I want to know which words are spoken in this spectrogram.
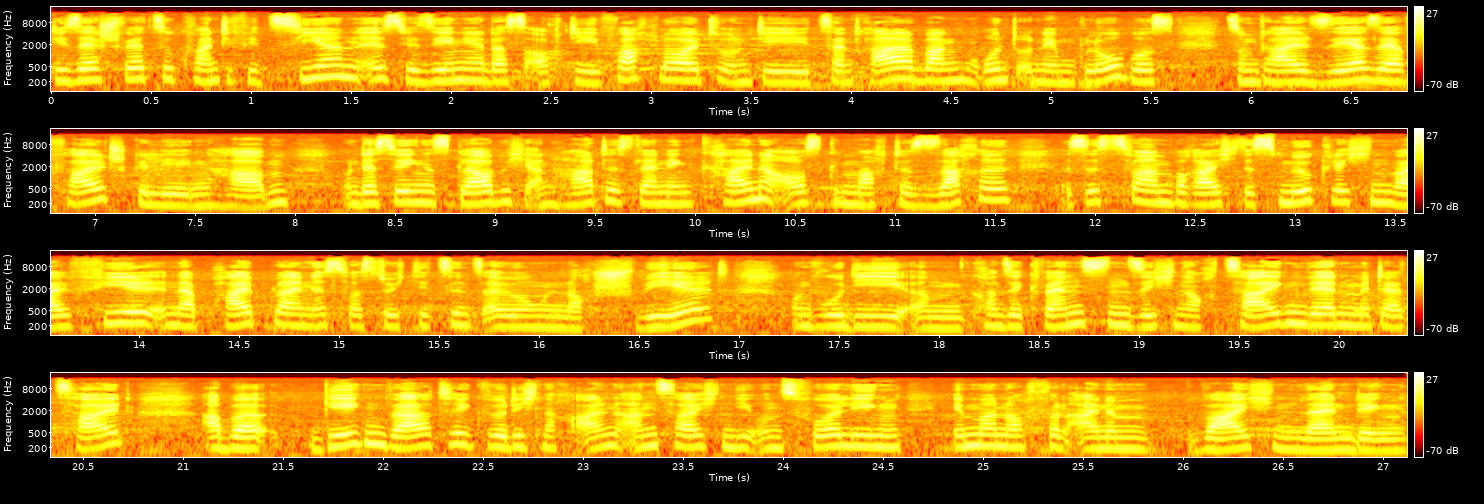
die sehr schwer zu quantifizieren ist. Wir sehen ja, dass auch die Fachleute und die Zentralbanken rund um den Globus zum Teil sehr, sehr falsch gelegen haben. Und deswegen ist, glaube ich, ein hartes Landing keine ausgemachte Sache. Es ist zwar im Bereich Bereich des Möglichen, weil viel in der Pipeline ist, was durch die Zinserhöhungen noch schwelt und wo die ähm, Konsequenzen sich noch zeigen werden mit der Zeit. Aber gegenwärtig würde ich nach allen Anzeichen, die uns vorliegen, immer noch von einem weichen Landing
